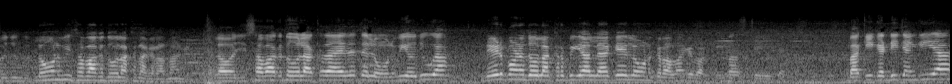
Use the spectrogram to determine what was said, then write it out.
ਹੋ ਜੂਗਾ ਲੋਨ ਵੀ ਸਵਾ ਕੁ 2 ਲੱਖ ਦਾ ਕਰਾ ਦਾਂਗੇ। ਲਓ ਜੀ ਸਵਾ ਕੁ 2 ਲੱਖ ਦਾ ਇਹਦੇ ਤੇ ਲੋਨ ਵੀ ਹੋ ਜੂਗਾ ਡੇਢ ਪੌਣੇ 2 ਲੱਖ ਰੁਪਇਆ ਲੈ ਕੇ ਲੋਨ ਕਰਾ ਦਾਂਗੇ ਬਾਕੀ। ਬਸ ਠੀਕ ਹੈ। ਬਾਕੀ ਗੱਡੀ ਚੰਗੀ ਆ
